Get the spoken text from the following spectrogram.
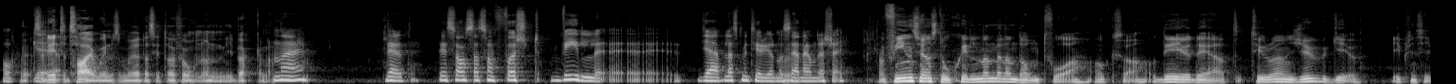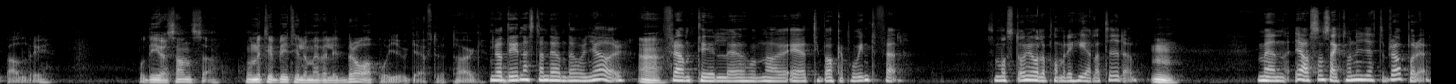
Och, Så det är eh, inte Tywin som räddar situationen i böckerna. Nej, det är det är Sansa som först vill eh, jävlas med Tyrion och sen Mm. ändrar sig. Det finns ju en stor skillnad mellan de två också. Och det är ju det att Tyrion ljuger ju i princip aldrig. Och det gör Sansa. Hon är till, blir till och med väldigt bra på att ljuga efter ett tag. Ja, det är nästan det enda hon gör. Ja. Fram till eh, hon har, är tillbaka på Winterfell. Så måste hon ju hålla på med det hela tiden. Mm. Men ja, som sagt, hon är jättebra på det.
